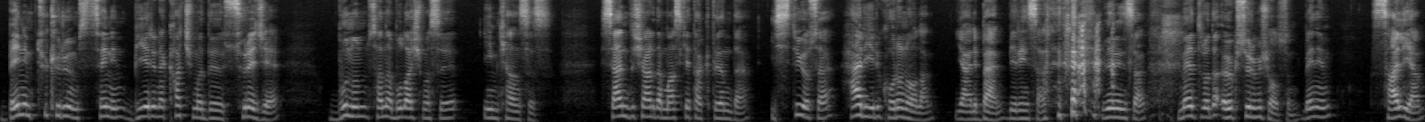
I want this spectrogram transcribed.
Benim tükürüğüm senin bir yerine kaçmadığı sürece bunun sana bulaşması imkansız. Sen dışarıda maske taktığında istiyorsa her yeri korona olan yani ben bir insan bir insan metroda öksürmüş olsun. Benim salyam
